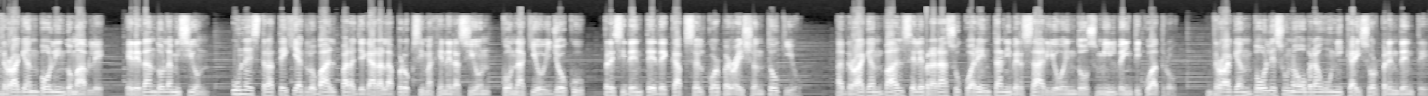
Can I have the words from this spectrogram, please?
Dragon Ball Indomable, heredando la misión, una estrategia global para llegar a la próxima generación, con Akio Yoku, presidente de Capsule Corporation Tokyo. A Dragon Ball celebrará su 40 aniversario en 2024. Dragon Ball es una obra única y sorprendente.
